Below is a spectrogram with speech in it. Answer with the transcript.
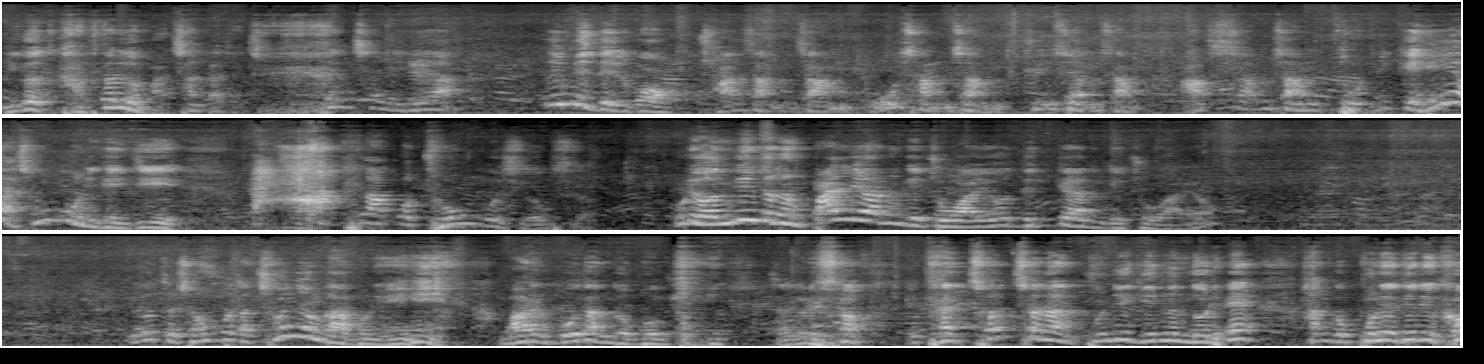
이거 각설이도 마찬가지야. 천천히 해야 의미 들고 좌삼삼 오삼삼 뒤삼삼 앞삼삼 도 이렇게 해야 성공이 되지. 막 해갖고 좋은 것이 없어. 우리 언니들은 빨리 하는 게 좋아요? 늦게 하는 게 좋아요 이것도 전부 다 천연 가보네. 말을 못한 거 보기. 자, 그래서 일단 천천한 분위기 있는 노래 한 곡 보내드리고,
